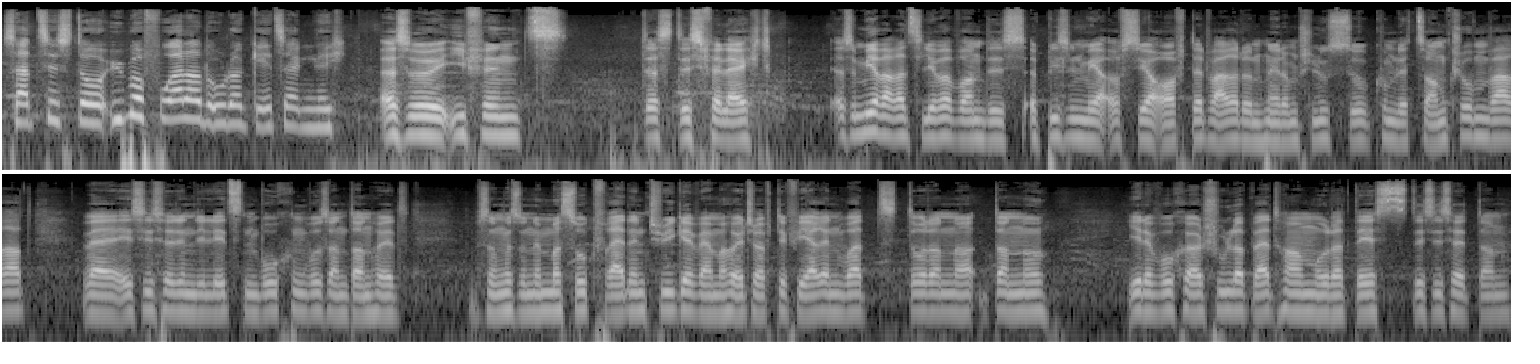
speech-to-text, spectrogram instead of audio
Seid ihr da überfordert oder geht's eigentlich? Also ich finde, dass das vielleicht, also mir war es lieber, wenn das ein bisschen mehr aufs Jahr aufteilt war und nicht am Schluss so komplett zusammengeschoben war, weil es ist halt in den letzten Wochen, wo es dann halt, sagen wir so, nicht mehr so gefreut entschwiege, weil man halt schon auf die Ferien wartet, da dann, dann noch jede Woche eine Schularbeit haben oder Tests, das ist halt dann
